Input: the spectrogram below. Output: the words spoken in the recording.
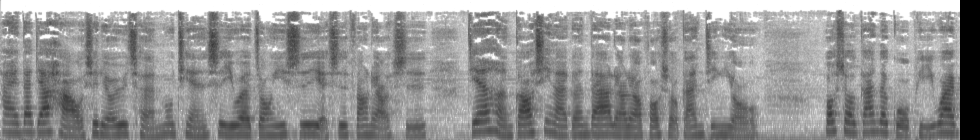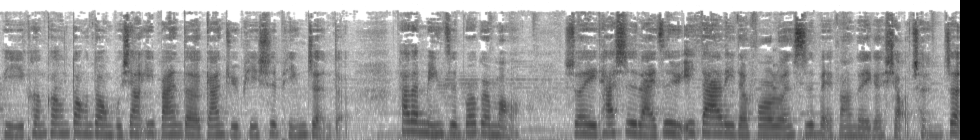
嗨，大家好，我是刘玉成，目前是一位中医师，也是芳疗师。今天很高兴来跟大家聊聊佛手柑精油。佛手柑的果皮外皮坑坑洞洞，不像一般的柑橘皮是平整的。它的名字 Bergamo，所以它是来自于意大利的佛罗伦斯北方的一个小城镇。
